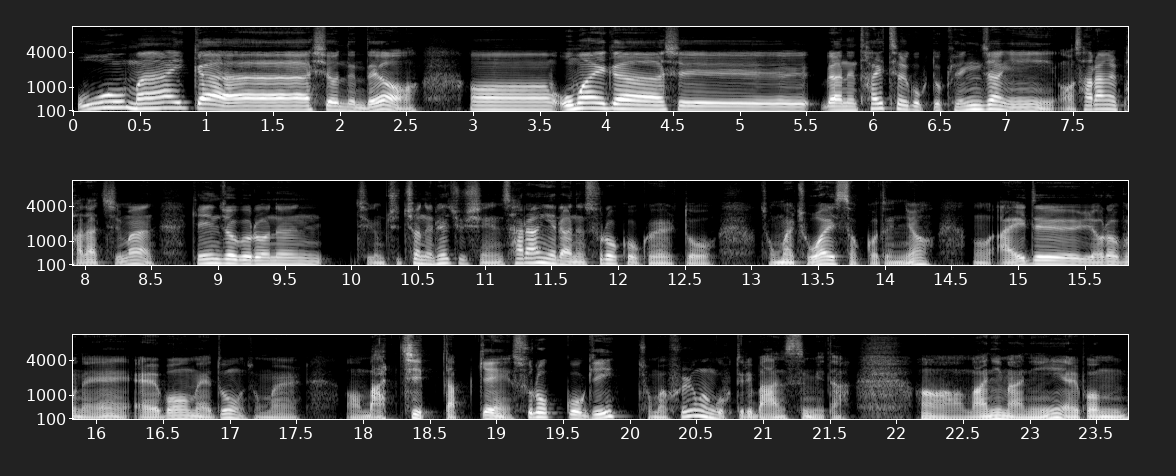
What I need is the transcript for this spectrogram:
오마이갓이었는데요. 어, 오마이갓이라는 타이틀곡도 굉장히 어, 사랑을 받았지만, 개인적으로는 지금 추천을 해주신 사랑이라는 수록곡을 또 정말 좋아했었거든요. 어, 아이들 여러분의 앨범에도 정말 어, 맛집답게 수록곡이 정말 훌륭한 곡들이 많습니다. 어, 많이 많이 앨범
